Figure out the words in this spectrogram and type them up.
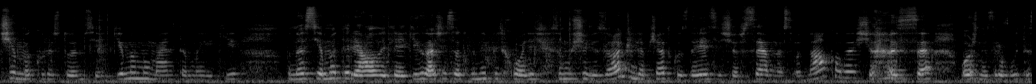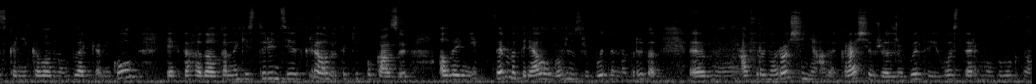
Чим ми користуємося, якими моментами, які у нас є матеріали, для яких зачісок вони підходять. Тому що візуально для початку здається, що все в нас однакове, що все можна зробити з канікалоном Black and Gold. Як та гадалка на якій сторінці відкрила, вона такі показує. Але ні, цей матеріал можна зробити, наприклад, ем, афронарощення, але краще вже зробити його з термоволокном.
